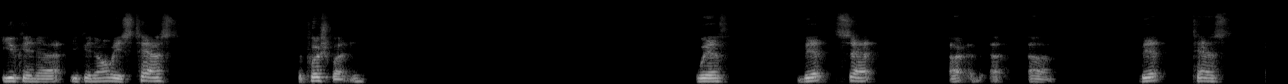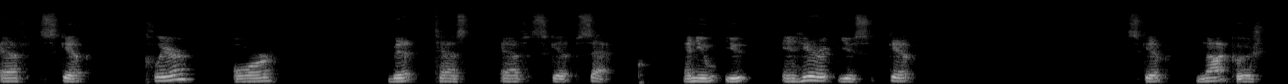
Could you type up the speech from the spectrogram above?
you can uh, you can always test the push button with bit set uh, uh, uh, bit test f skip clear or bit test f skip set. And you you in here you skip skip not pushed.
